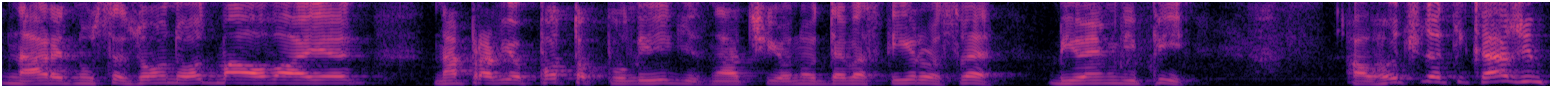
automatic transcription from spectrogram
narednu sezonu odma ovaj je napravio potop u ligi, znači ono devastirao sve, bio MVP. Ali hoću da ti kažem,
